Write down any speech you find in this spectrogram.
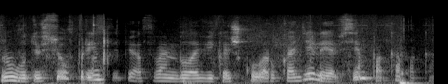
Ну вот и все, в принципе. А с вами была Вика из школы рукоделия. Всем пока-пока.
